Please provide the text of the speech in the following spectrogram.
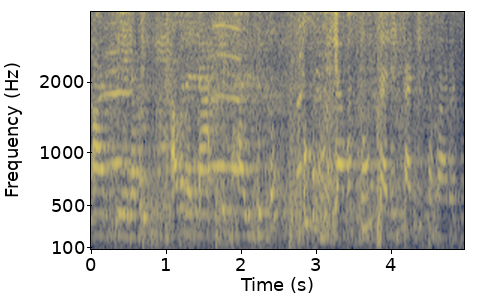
ಆರ್ ಕೆ ರವಿ ಅವರನ್ನ ಹಿಂಬಾಲಿಸುತ್ತ ಯಾವತ್ತೂ ತಲೆ ತಗ್ಗಿಸಬಾರದು.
